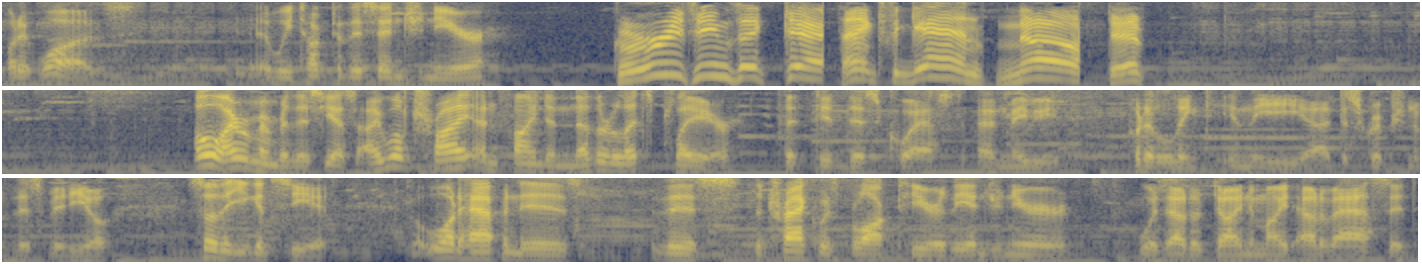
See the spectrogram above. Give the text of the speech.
what it was. Uh, we talked to this engineer. Greetings again. Thanks again. No, Def. Oh, I remember this. Yes, I will try and find another Let's Player that did this quest, and maybe put a link in the uh, description of this video so that you can see it. But what happened is this the track was blocked here, the engineer was out of dynamite, out of acid,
